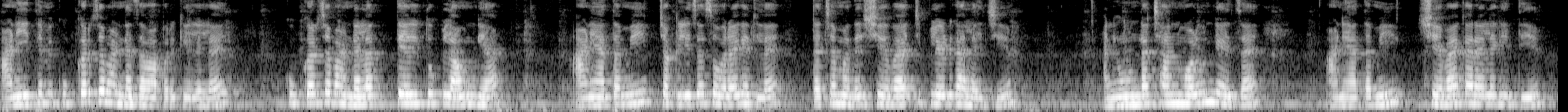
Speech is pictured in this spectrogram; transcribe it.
आणि इथे मी कुकरच्या भांड्याचा वापर केलेला आहे. कुकरच्या भांड्याला तेल तूप लावून घ्या. आणि आता मी चकलीचा सोऱ्या घेतला आहे त्याच्यामध्ये शेवयाची प्लेट घालायची आहे. आणि उंडा छान मळून घ्यायचा आहे. आणि आता मी शेवया करायला घेते आहे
